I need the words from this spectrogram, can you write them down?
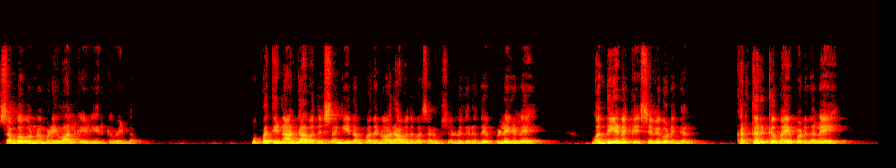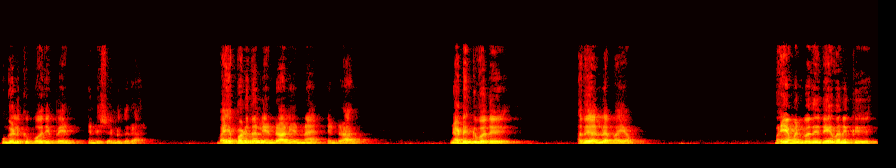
சம்பவம் நம்முடைய வாழ்க்கையில் இருக்க வேண்டும். முப்பத்தி நான்காவது சங்கீதம் பதினோராவது வசனம் சொல்லுகிறது பிள்ளைகளே வந்து எனக்கு செவி கொடுங்கள். கர்த்தருக்கு பயப்படுதலை உங்களுக்கு போதிப்பேன் என்று சொல்லுகிறார். பயப்படுதல் என்றால் என்ன என்றால் நடுங்குவது அது அல்ல பயம். பயம் என்பது தேவனுக்கு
